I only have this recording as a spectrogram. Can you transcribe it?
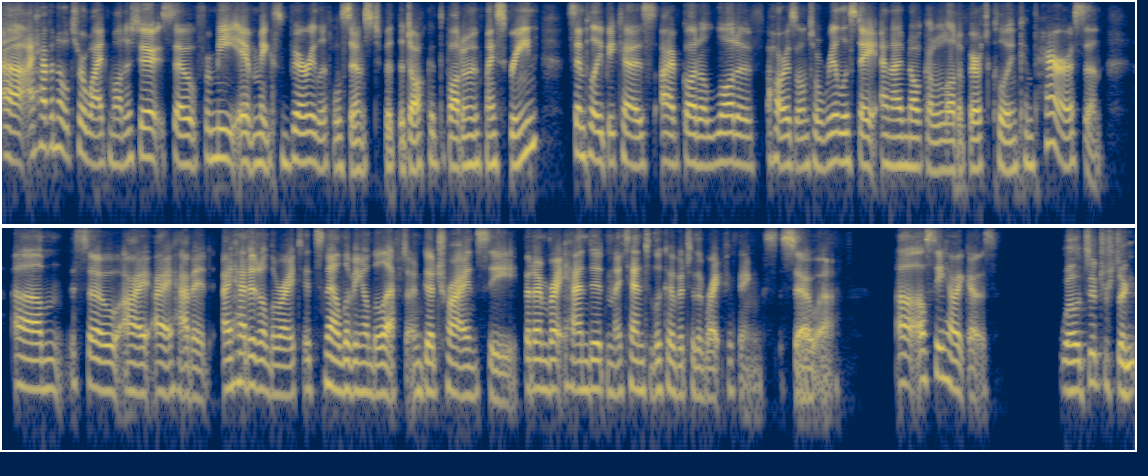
Uh, I have an ultra wide monitor, so for me, it makes very little sense to put the dock at the bottom of my screen, simply because I've got a lot of horizontal real estate and I've not got a lot of vertical in comparison. Um, so I I have it. I had it on the right. It's now living on the left. I'm gonna try and see, but I'm right-handed and I tend to look over to the right for things. So uh, I'll see how it goes. Well, it's interesting.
